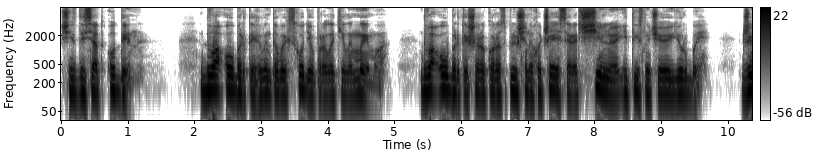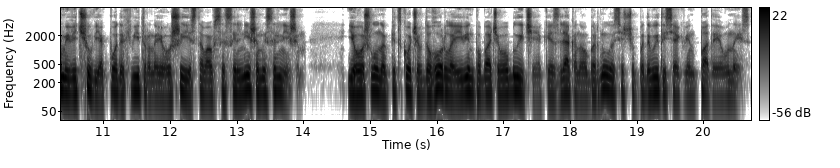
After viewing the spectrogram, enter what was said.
61. Два оберти гвинтових сходів пролетіли мимо, два оберти широко розплющених очей серед щільної і тиснучої юрби. Джиммі відчув, як подих вітру на його шиї ставав все сильнішим і сильнішим. Його шлунок підскочив до горла, і він побачив обличчя, яке злякано обернулося, щоб подивитися, як він падає вниз.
